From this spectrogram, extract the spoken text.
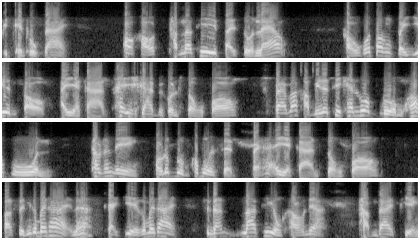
ผิดใครถูกได้พอเขาทำหน้าที่ไต่สวนแล้ว เขาก็ต้องไปยื่นต่ออายการให้อายการเป็นคนส่งฟ้องแป ลว่าเขามีหน้าที่แค่รวบรวมข้อมูล เท่านั้นเองพอรวบรวมข้อมูลเสร็จไปให้อายการส่งฟ้องตัดสินก็ไม่ได้นะไกลเกลี่ยก็ไม่ได้ฉะนั้นหน้าที่ของเขาเนี่ยทำได้เพียง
